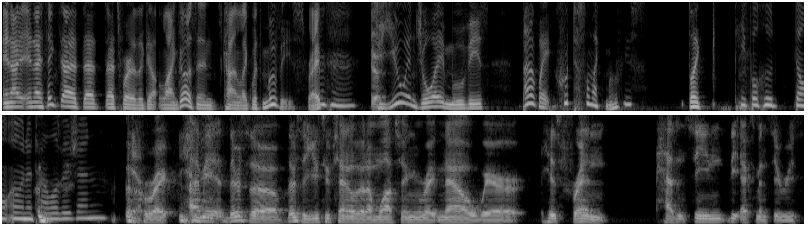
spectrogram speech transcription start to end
And I and I think that that that's where the line goes. And it's kind of like with movies, right? Mhm. Yeah. Do you enjoy movies? By the way, who doesn't like movies? Like, People who don't own a television. Yeah. right. Yeah. I mean, there's a there's a YouTube channel that I'm watching right now where his friend hasn't seen the X Men series.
